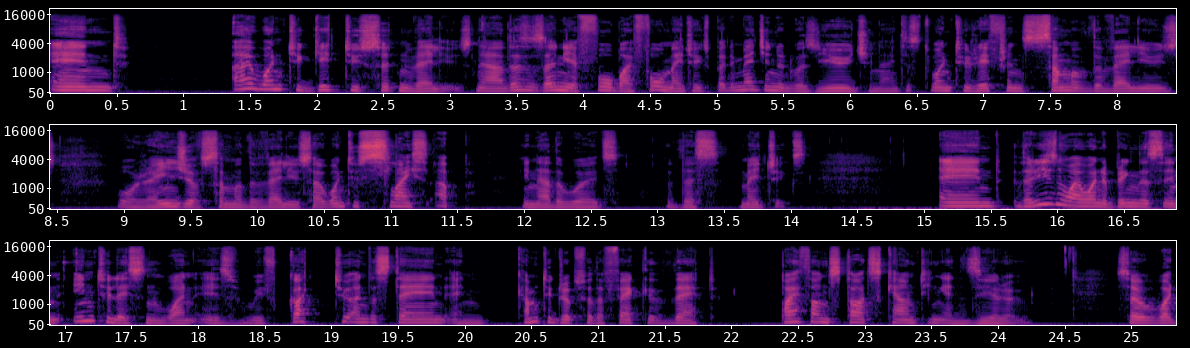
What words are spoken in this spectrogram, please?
and I want to get to certain values now this is only a 4 by 4 matrix but imagine it was huge and I just want to reference some of the values or range of some of the values. So I want to slice up, in other words, this matrix. And the reason why I want to bring this in into lesson one is we've got to understand and come to grips with the fact that Python starts counting at zero. So what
